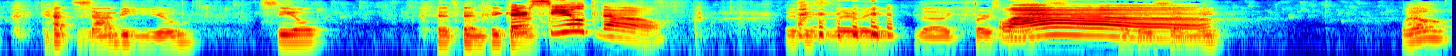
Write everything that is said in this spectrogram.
Got ZombiU sealed. And then we got... They're sealed though. This is literally the first box that they Wow. Well,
